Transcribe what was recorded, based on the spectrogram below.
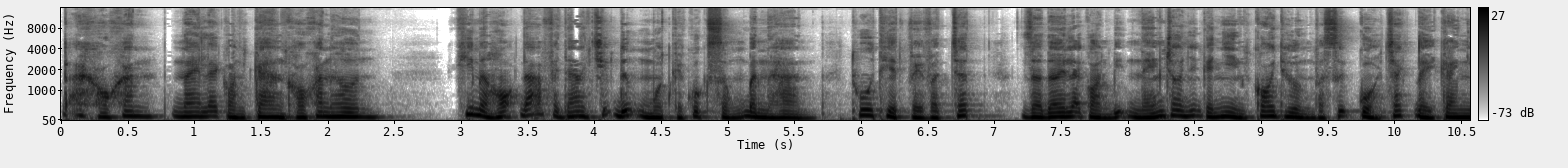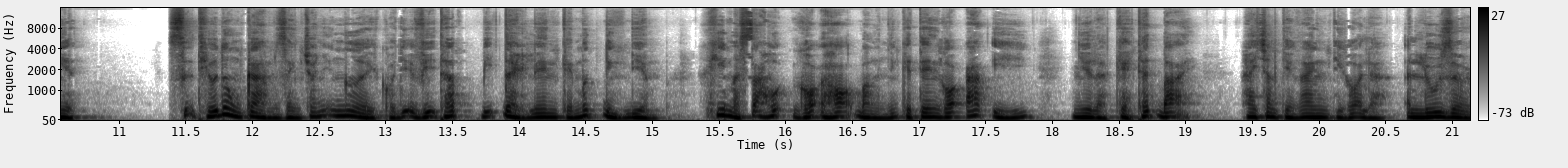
đã khó khăn, nay lại còn càng khó khăn hơn. Khi mà họ đã phải đang chịu đựng một cái cuộc sống bần hàn, thua thiệt về vật chất, giờ đây lại còn bị ném cho những cái nhìn coi thường và sự cổ trách đầy cay nghiệt. Sự thiếu đồng cảm dành cho những người có địa vị thấp bị đẩy lên cái mức đỉnh điểm khi mà xã hội gọi họ bằng những cái tên gọi ác ý như là kẻ thất bại hay trong tiếng Anh thì gọi là a loser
